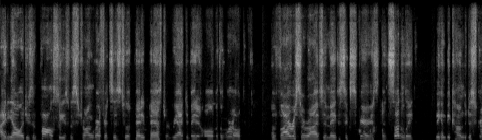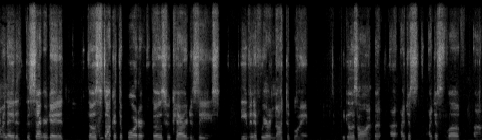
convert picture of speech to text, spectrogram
ideologies and policies with strong references to a petty past are reactivated all over the world, a virus arrives and makes us experience, and suddenly we can become the discriminated, the segregated, those stuck at the border, those who carry disease even if we are not to blame. He goes on, but uh, I just I just love um,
